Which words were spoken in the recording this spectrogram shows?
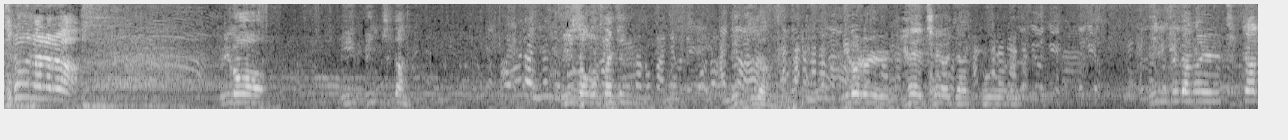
처단하라! 그리고 이 민주당 이성을 빠진 민주당 이거를 해체하지 않고 민주당을 즉각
